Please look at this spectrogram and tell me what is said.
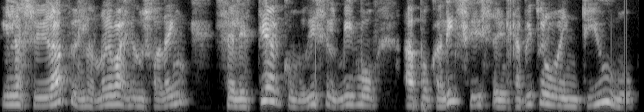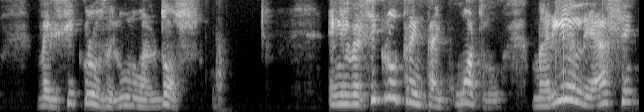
y la ciudad es la nueva Jerusalén celestial, como dice el mismo Apocalipsis en el capítulo 21, versículos del 1 al 2. En el versículo 34, María le hace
